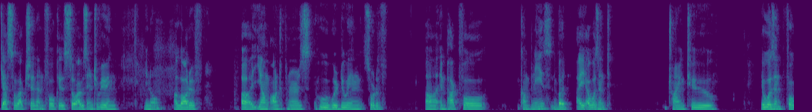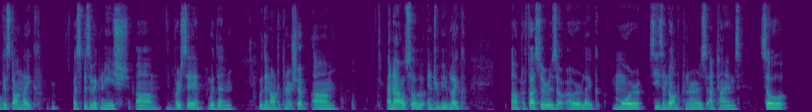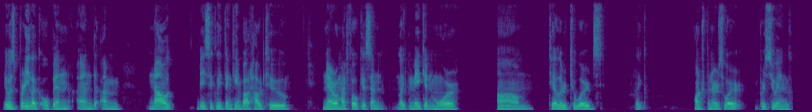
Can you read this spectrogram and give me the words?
guest selection and focus. So I was interviewing, you know, a lot of uh, young entrepreneurs who were doing sort of uh, impactful companies, but I, I wasn't trying to. It wasn't focused on like a specific niche um, per se within within entrepreneurship. Um, and I also interviewed like uh, professors or, or like more seasoned entrepreneurs at times. So it was pretty like open, and I'm now basically thinking about how to narrow my focus and like make it more um tailored towards like entrepreneurs who are pursuing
